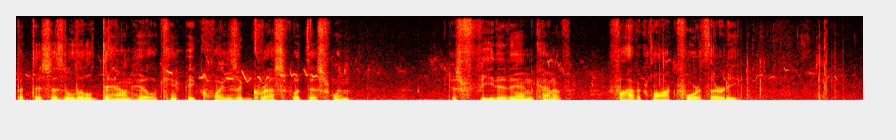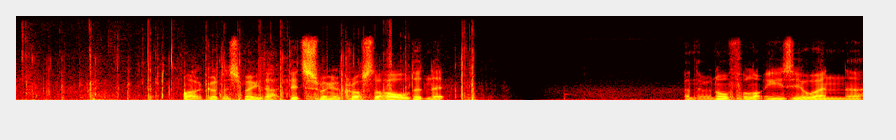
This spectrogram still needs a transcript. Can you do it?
But this is a little downhill. Can't be quite as aggressive with this one. Just feed it in, kind of 5 o'clock, 4.30. Oh goodness me, that did swing across the hole, didn't it? And they're an awful lot easier when uh,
